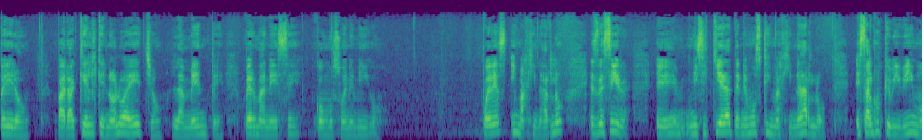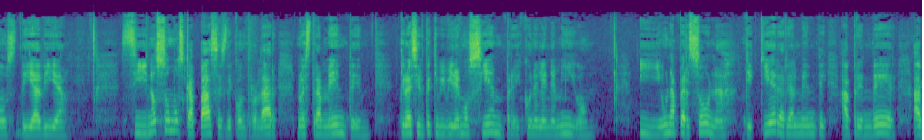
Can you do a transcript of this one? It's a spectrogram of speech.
Pero para aquel que no lo ha hecho, la mente permanece como su enemigo. ¿Puedes imaginarlo? Es decir, eh, ni siquiera tenemos que imaginarlo. Es algo que vivimos día a día. Si no somos capaces de controlar nuestra mente, quiero decirte que viviremos siempre con el enemigo. Y una persona que quiera realmente aprender a,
